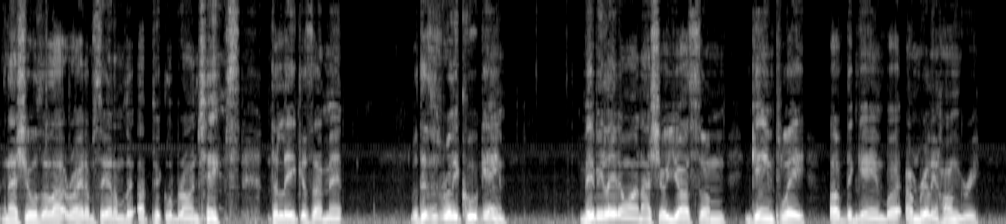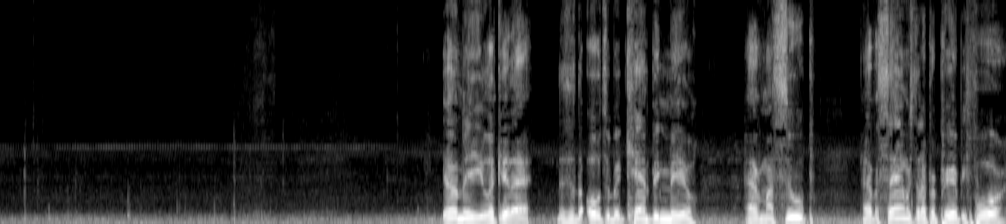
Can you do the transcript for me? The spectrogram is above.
And that shows a lot, right? I'm saying I'm, I pick LeBron James, the Lakers I meant. But this is really cool game. Maybe later on I'll show y'all some gameplay of the game, but I'm really hungry. Yummy, look at that. This is the ultimate camping meal. I have my soup, I have a sandwich that I prepared before,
